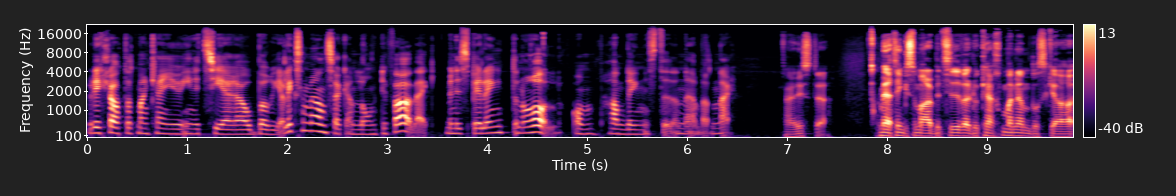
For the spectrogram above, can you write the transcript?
Och det är klart att man kan ju initiera och börja liksom med ansökan långt i förväg. Men det spelar inte någon roll om handläggningstiden är vad den är. Ja just det. Men jag tänker som arbetsgivare då kanske man ändå ska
